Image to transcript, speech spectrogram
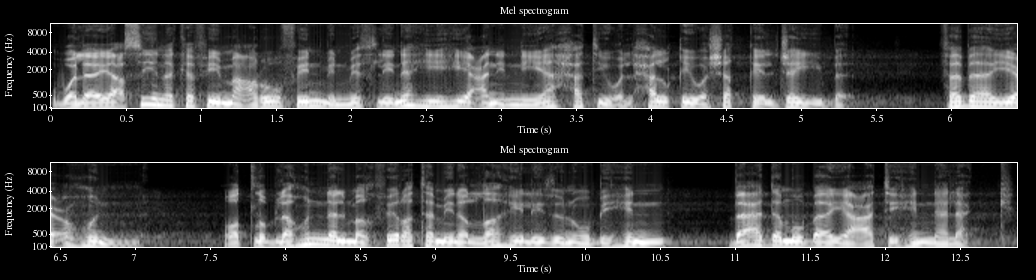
ولا يعصينك في معروف من مثل نهيه عن النياحة والحلق وشق الجيب فبايعهن واطلب لهن المغفرة من الله لذنوبهن بعد مبايعتهن لك.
